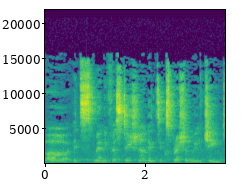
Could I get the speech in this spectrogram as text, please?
uh, its manifestation, its expression will change.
